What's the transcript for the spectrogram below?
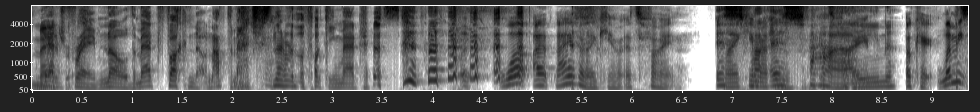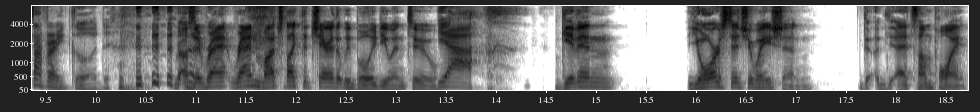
mattress Bed frame. No, the mat. Fuck no, not the mattress. Never the fucking mattress. Well, I, I have an IKEA. It's fine. it's, My IKEA fi- it's is- it's fine. fine. Okay, let me. It's not very good. i was it ran, ran much like the chair that we bullied you into yeah. given your situation th- at some point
